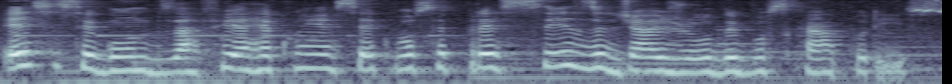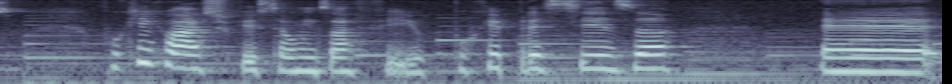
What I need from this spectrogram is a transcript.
Esse segundo desafio é reconhecer que você precisa de ajuda e buscar por isso. Por que, eu acho que isso é um desafio? Porque precisa. É,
